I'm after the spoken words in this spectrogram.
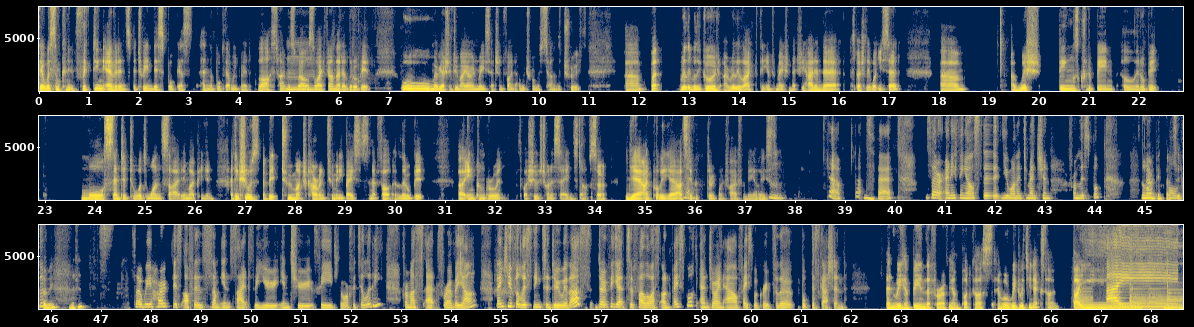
There was some conflicting evidence between this book as and the book that we read last time as well. So I found that a little bit. Oh, maybe I should do my own research and find out which one was telling the truth. Um, but really, really good. I really liked the information that she had in there, especially what you said. Um, I wish things could have been a little bit more centered towards one side, in my opinion. I think she was a bit too much covering too many bases, and it felt a little bit uh, incongruent with what she was trying to say and stuff. So, yeah, I'd probably yeah, I'd Yeah. stick with three point five for me at least. Hmm. Yeah, that's Hmm. fair. Is there anything else that you wanted to mention from this book? No, I think that's it for good. me. Mhm. So we hope this offers some insight for you into feed your fertility from us at Forever Young. Thank you for listening to Do With Us. Don't forget to follow us on Facebook and join our Facebook group for the book discussion. And we have been the Forever Young podcast, and we'll read with you next time. Bye. Bye.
